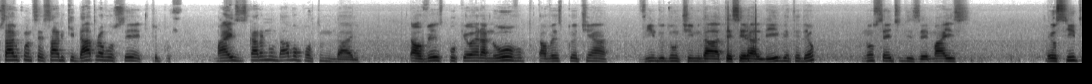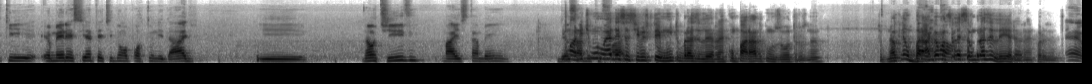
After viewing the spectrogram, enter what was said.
Sabe quando você sabe que dá para você? Tipo, mas os caras não davam oportunidade. Talvez porque eu era novo, talvez porque eu tinha vindo de um time da terceira liga, entendeu? Não sei te dizer, mas eu sinto que eu merecia ter tido uma oportunidade e não tive, mas também. Deus o Marítimo não é desses times que tem muito brasileiro, né? Comparado com os outros, né? Tipo, não é que nem o Braga é, então, é uma seleção brasileira, né? Por exemplo. É,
